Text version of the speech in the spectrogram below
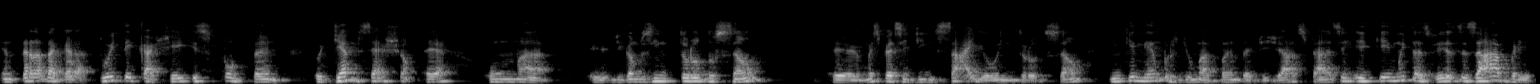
entrada gratuita e cachê espontâneo. O Jam Session é uma, digamos, introdução, é uma espécie de ensaio ou introdução em que membros de uma banda de jazz fazem e que muitas vezes abre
